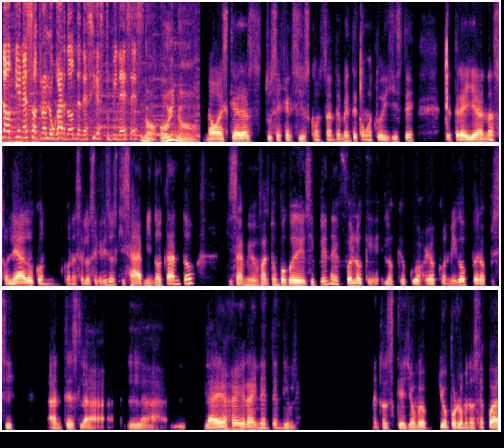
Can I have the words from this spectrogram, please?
¿No tienes otro lugar donde decir estupideces? No, hoy no. No, es que hagas tus ejercicios constantemente, como tú dijiste, te traían asoleado con, con hacer los ejercicios, quizá a mí no tanto, quizá a mí me faltó un poco de disciplina y fue lo que, lo que ocurrió conmigo, pero pues sí, antes la, la, la R era inentendible. Entonces que yo me, yo por lo menos se pueda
